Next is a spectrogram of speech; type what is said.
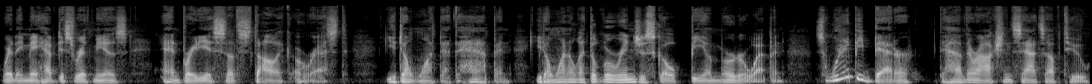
where they may have dysrhythmias and bradysystolic arrest. You don't want that to happen. You don't want to let the laryngoscope be a murder weapon. So wouldn't it be better to have their oxygen sats up to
